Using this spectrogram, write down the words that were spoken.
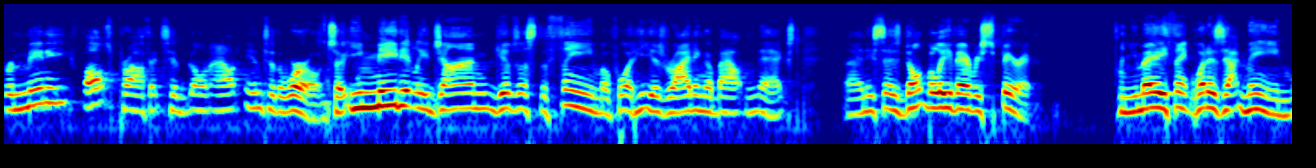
For many false prophets have gone out into the world. So immediately, John gives us the theme of what he is writing about next. And he says, Don't believe every spirit. And you may think, what does that mean?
